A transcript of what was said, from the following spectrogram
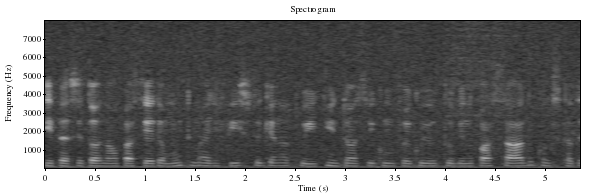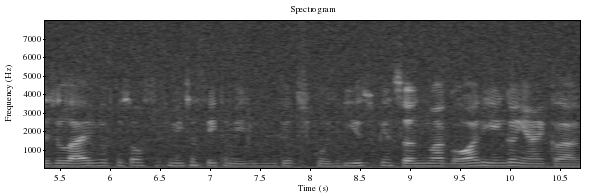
E para se tornar um parceiro é muito mais difícil do que na Twitch. Então assim como foi com o YouTube no passado, quando se trata de live, o pessoal simplesmente aceita mesmo, não tem outra escolha. E isso pensando no agora e em ganhar, é claro.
